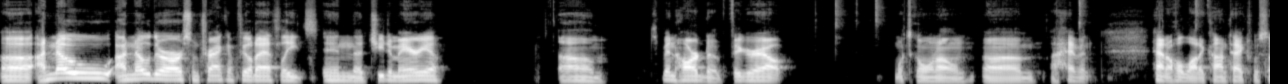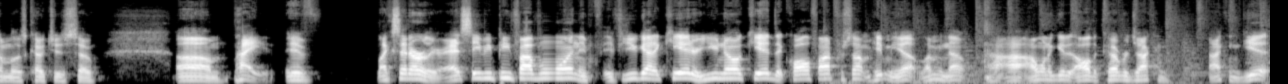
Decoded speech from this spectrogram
Uh, I know I know there are some track and field athletes in the Cheatham area. Um, it's been hard to figure out what's going on. Um, I haven't had a whole lot of contact with some of those coaches. So, um, hey, if like I said earlier, at CVP 51, if, if you got a kid or you know a kid that qualified for something, hit me up. Let me know. I, I, I want to get all the coverage I can I can get.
